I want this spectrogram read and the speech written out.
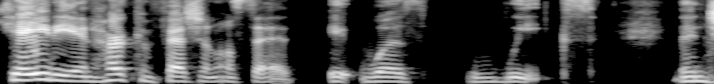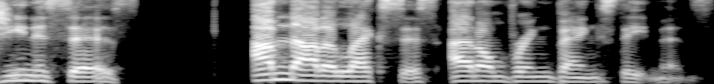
Katie in her confessional said it was weeks. Then Gina says, I'm not Alexis. I don't bring bank statements.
